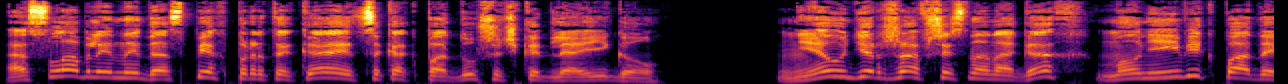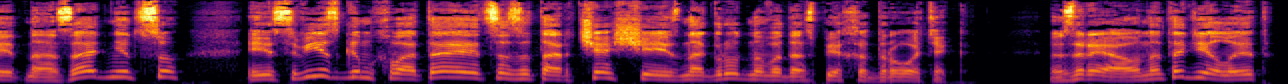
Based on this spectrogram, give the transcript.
Ослабленный доспех протыкается, как подушечка для игл. Не удержавшись на ногах, молниевик падает на задницу и с визгом хватается за торчащий из нагрудного доспеха дротик. Зря он это делает.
